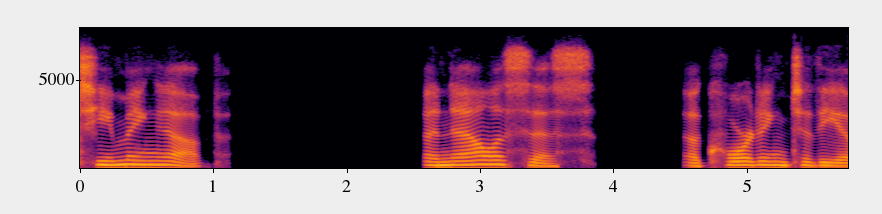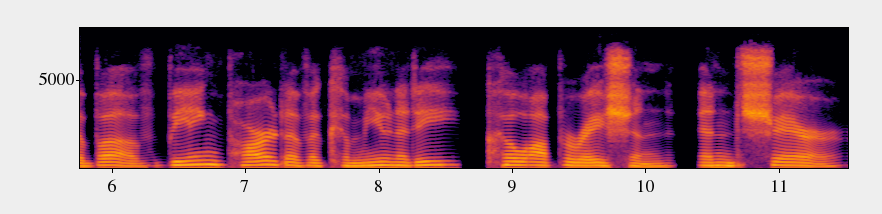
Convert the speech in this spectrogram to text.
Teaming up. Analysis According to the above being part of a community, cooperation, and share,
